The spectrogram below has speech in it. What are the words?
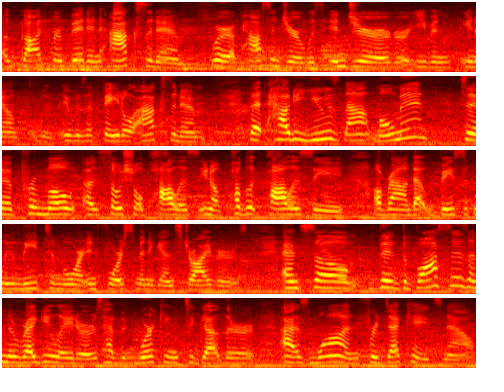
a, God forbid, an accident where a passenger was injured or even, you know, it was a fatal accident, that how to use that moment to promote a social policy, you know, public policy around that would basically lead to more enforcement against drivers. And so the, the bosses and the regulators have been working together as one for decades now.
